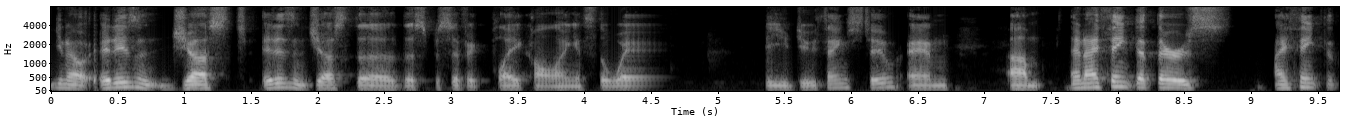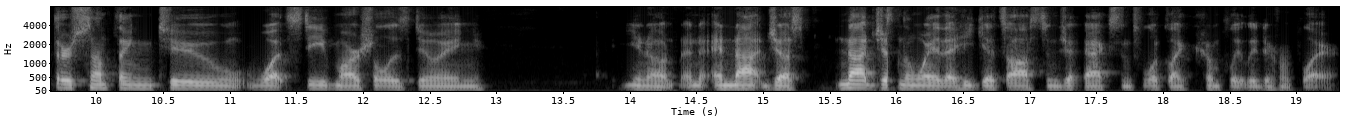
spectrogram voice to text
you know it isn't just it isn't just the the specific play calling; it's the way you do things too, and um and I think that there's I think that there's something to what Steve Marshall is doing, you know, and, and not just not just in the way that he gets Austin Jackson to look like a completely different player.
